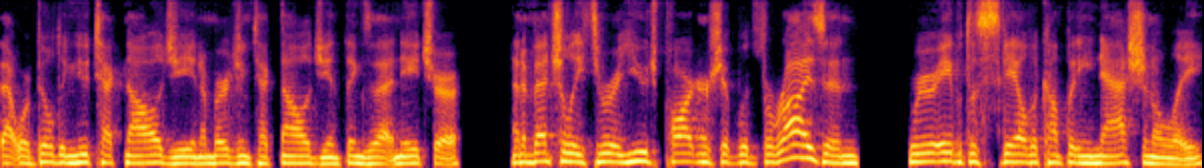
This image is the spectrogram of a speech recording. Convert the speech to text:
that we're building new technology and emerging technology and things of that nature. And eventually, through a huge partnership with Verizon, we were able to scale the company nationally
